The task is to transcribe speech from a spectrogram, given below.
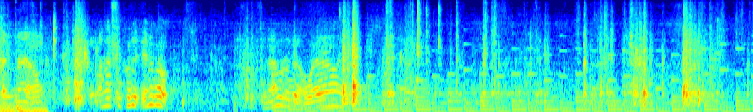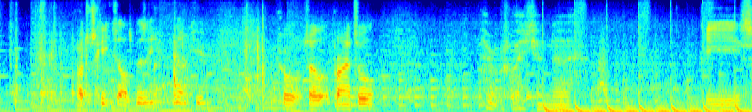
And now, I actually put it in about an hour ago. Where are you? I'll just keep yourselves busy. Thank you. Cool. So a little pry tool. Hopefully I can uh, ease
